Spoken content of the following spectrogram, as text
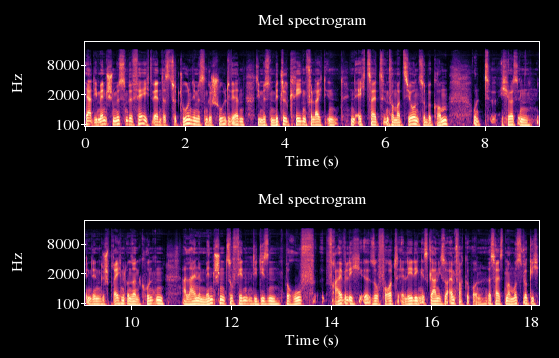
Ja, die Menschen müssen befähigt werden, das zu tun. Sie müssen geschult werden. Sie müssen Mittel kriegen, vielleicht in, in Echtzeit Informationen zu bekommen. Und ich höre es in, in den Gesprächen mit unseren Kunden, alleine Menschen zu finden, die diesen Beruf freiwillig äh, sofort erledigen, ist gar nicht so einfach geworden. Das heißt, man muss wirklich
